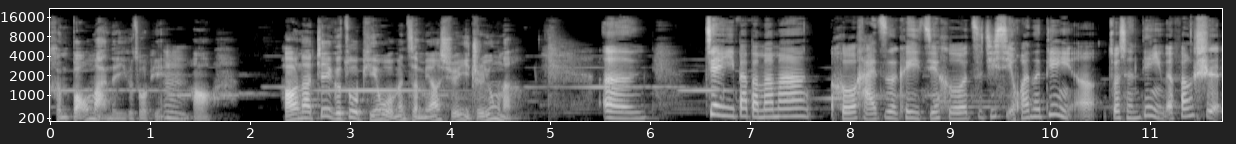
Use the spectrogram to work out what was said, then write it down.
很饱满的一个作品。嗯好，好，那这个作品我们怎么样学以致用呢？嗯，建议爸爸妈妈和孩子可以结合自己喜欢的电影，做成电影的方式，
